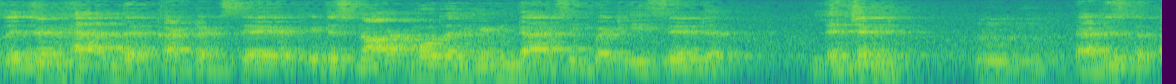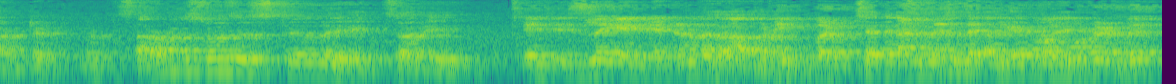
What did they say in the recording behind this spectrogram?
legend had that content. Say it is not more than him dancing, but he said legend. Mm. That is the content. But Sarana Stores is still like sorry. It, it's like yet another Uh, company, but Chennai content Silks that you again, like- promoted with.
